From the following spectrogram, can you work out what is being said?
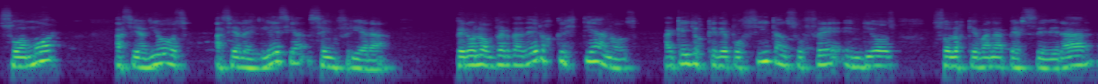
Su amor hacia Dios hacia la iglesia se enfriará. Pero los verdaderos cristianos, aquellos que depositan su fe en Dios, son los que van a perseverar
